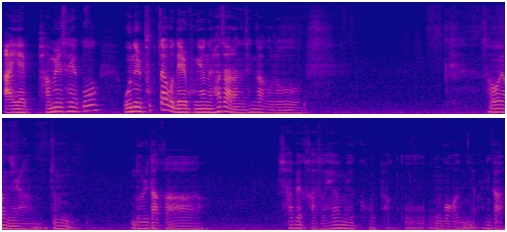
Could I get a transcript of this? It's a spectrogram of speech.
아예 밤을 새고 오늘 푹 자고 내일 공연을 하자라는 생각으로 서호 형이랑 좀 놀다가 샵에 가서 헤어 메이크업 받고 온 거거든요. 그러니까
